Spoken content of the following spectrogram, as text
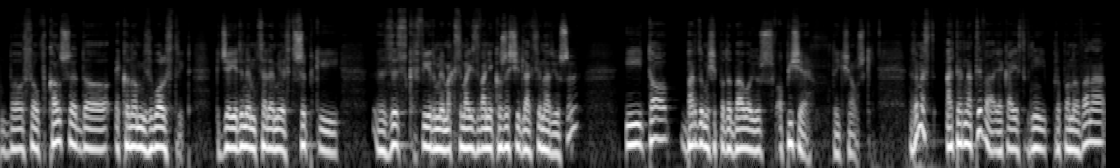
bo są w kontrze do ekonomii z Wall Street, gdzie jedynym celem jest szybki zysk firmy, maksymalizowanie korzyści dla akcjonariuszy. I to bardzo mi się podobało już w opisie tej książki. Natomiast alternatywa, jaka jest w niej proponowana,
